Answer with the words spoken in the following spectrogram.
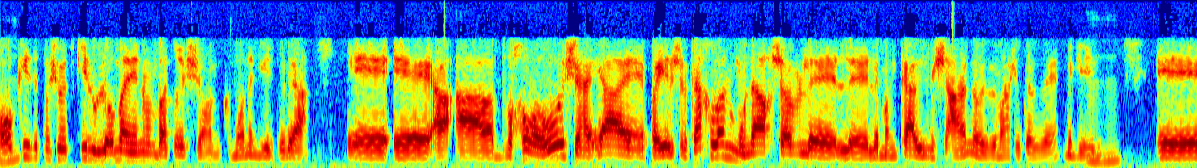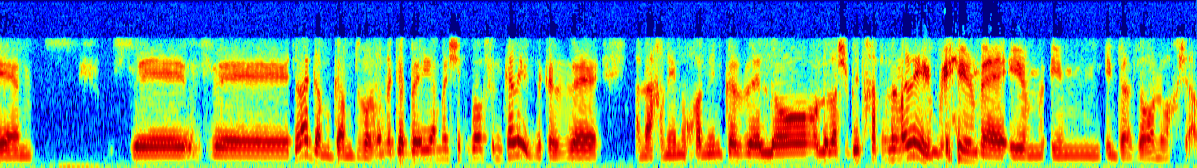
או כי זה פשוט כאילו לא מעניין מבט ראשון, כמו נגיד, אתה יודע, אה, אה, הבחור ההוא שהיה אה, פעיל של כחלון מונה עכשיו למנכ"ל משען או איזה משהו כזה, נגיד. ואתה יודע, גם, גם דברים לגבי המשק באופן כללי, זה כזה, אנחנו נהיה מוכנים כזה לא, לא להשבית לך את הנמלים, אם, אם, אם, אם תעזור לנו עכשיו.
